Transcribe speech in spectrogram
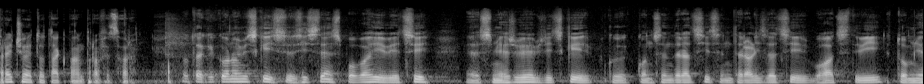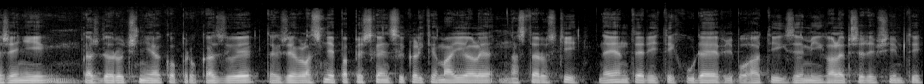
Prečo je to tak, pán profesor? No tak ekonomický systém z povahy věci eh, směřuje vždycky k koncentraci, centralizaci bohatství. To měření každoroční jako prokazuje. Takže vlastně papežské encykliky mají ale na starosti nejen tedy ty chudé v bohatých zemích, ale především ty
